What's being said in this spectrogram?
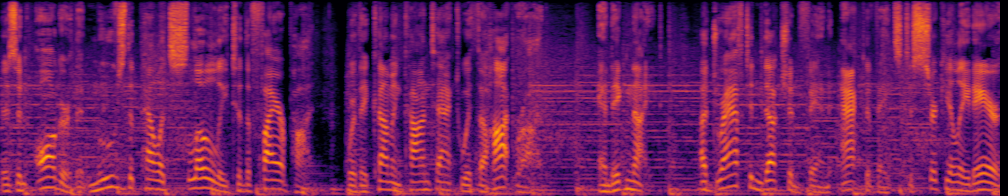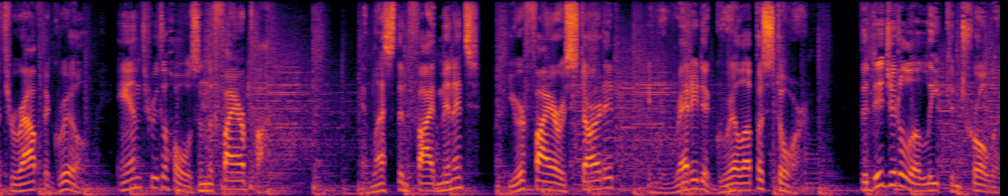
there's an auger that moves the pellets slowly to the fire pot where they come in contact with the hot rod and ignite. A draft induction fan activates to circulate air throughout the grill and through the holes in the fire pot. In less than five minutes, your fire is started and you're ready to grill up a storm. The Digital Elite controller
